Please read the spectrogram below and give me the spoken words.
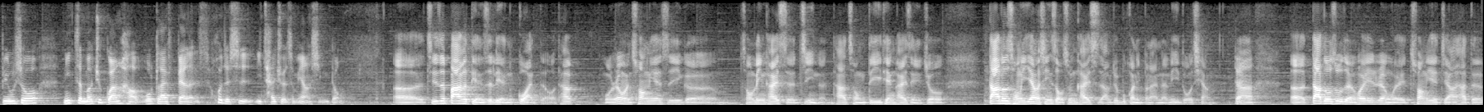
比如说，你怎么去管好 work-life balance，或者是你采取了什么样的行动？呃，其实这八个点是连贯的哦。他，我认为创业是一个从零开始的技能。他从第一天开始，你就大家都是从一样的新手村开始啊，就不管你本来能力多强。那呃，大多数的人会认为创业家他的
